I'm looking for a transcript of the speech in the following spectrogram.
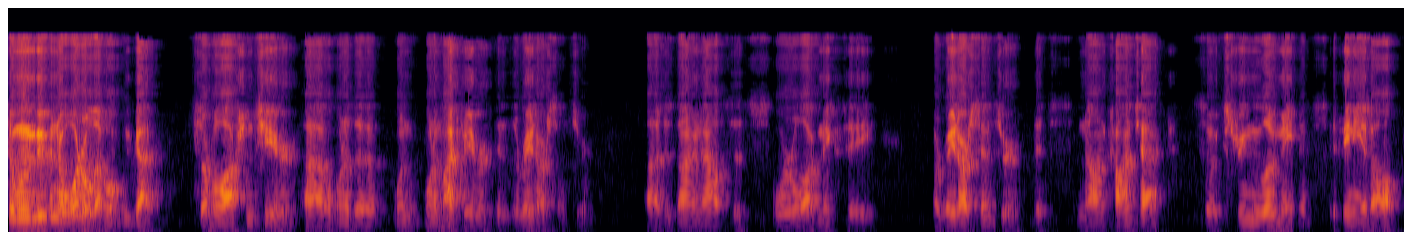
So when we move into water level, we've got several options here. Uh, one of the one one of my favorite is the radar sensor. Uh, design analysis WaterLog makes a a radar sensor that's non-contact, so extremely low maintenance, if any at all.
